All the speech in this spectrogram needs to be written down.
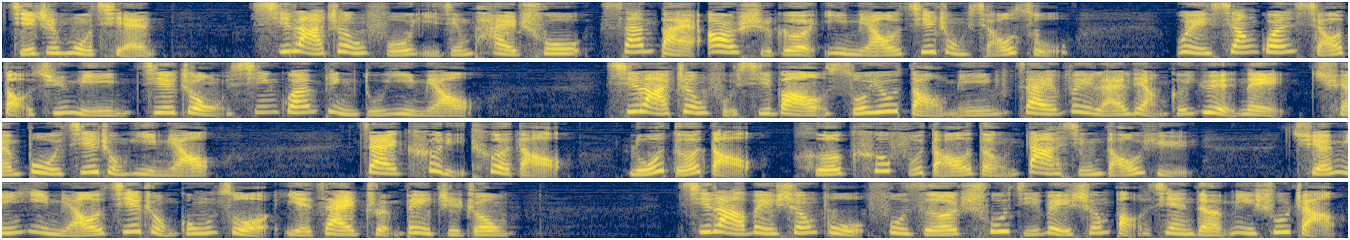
截至目前，希腊政府已经派出三百二十个疫苗接种小组，为相关小岛居民接种新冠病毒疫苗。希腊政府希望所有岛民在未来两个月内全部接种疫苗。在克里特岛、罗德岛和科孚岛等大型岛屿，全民疫苗接种工作也在准备之中。希腊卫生部负责初级卫生保健的秘书长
